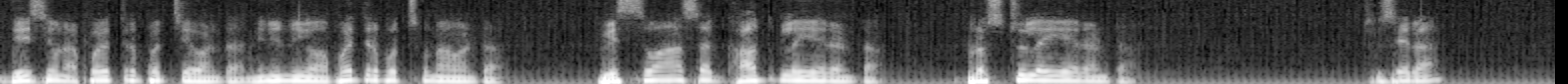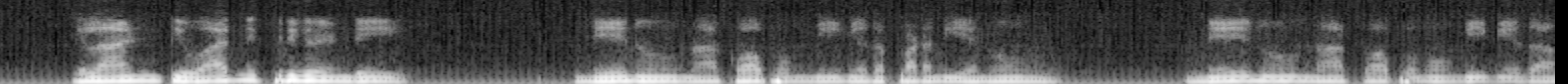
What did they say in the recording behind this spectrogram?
దేశం అపవిత్రపరిచేవంట. నిన్ను నీవు అపవిత్రపరుచుకున్నావంట. విశ్వాస ఘాతుకులయ్యారంట. భ్రష్టులయ్యారంట. చూసారా? ఇలాంటి వారిని తిరిగి రండి. నేను నా కోపం మీ మీద పడనీయను. నేను నా కోపము మీ మీద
